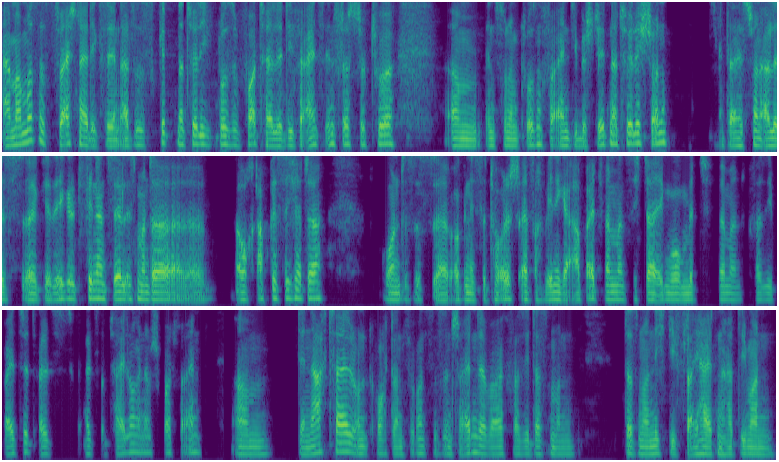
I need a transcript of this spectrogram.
man muss es zweischneidig sehen. Also es gibt natürlich große Vorteile. Die Vereinsinfrastruktur ähm, in so einem großen Verein, die besteht natürlich schon. Da ist schon alles äh, geregelt. Finanziell ist man da äh, auch abgesicherter und es ist äh, organisatorisch einfach weniger Arbeit, wenn man sich da irgendwo mit, wenn man quasi beitritt als, als Abteilung in einem Sportverein. Ähm, der Nachteil und auch dann für uns das Entscheidende war quasi, dass man, dass man nicht die Freiheiten hat, die man,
